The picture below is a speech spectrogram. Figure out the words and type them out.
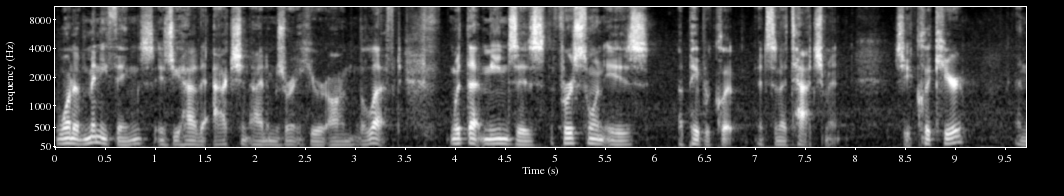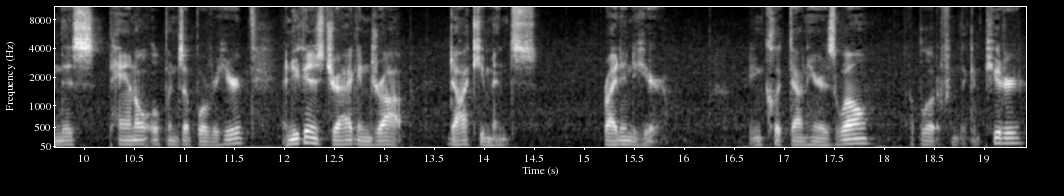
one of many things is you have the action items right here on the left. What that means is the first one is a paperclip. It's an attachment. So you click here and this panel opens up over here and you can just drag and drop documents right into here. You can click down here as well, upload it from the computer.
